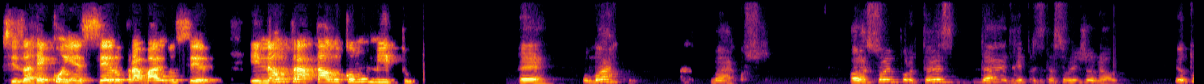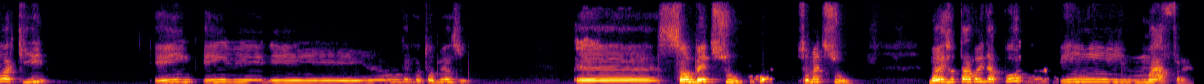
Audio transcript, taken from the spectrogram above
Precisa reconhecer o trabalho do ser e não tratá-lo como um mito. É, o Marco, Marcos, olha só a importância da representação regional. Eu estou aqui em, em, em, onde é que eu estou mesmo? É, São Bento Sul, São Bento Sul. Mas eu estava ainda há pouco em Mafra.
